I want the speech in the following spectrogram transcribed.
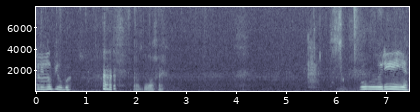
Блин, убил бы. А плохо. Скорее.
